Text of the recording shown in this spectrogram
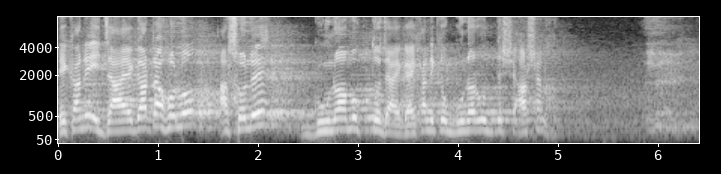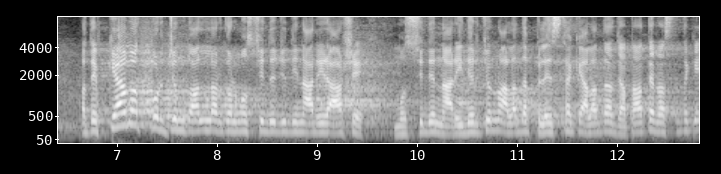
এখানে এই জায়গাটা হলো আসলে গুণামুক্ত জায়গা। এখানে কেউ গুনার উদ্দেশ্যে আসে না। অতএব কেয়ামত পর্যন্ত আল্লাহর ঘর মসজিদে যদি নারীরা আসে, মসজিদে নারীদের জন্য আলাদা প্লেস থাকে, আলাদা যাতায়াতের রাস্তা থাকে,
